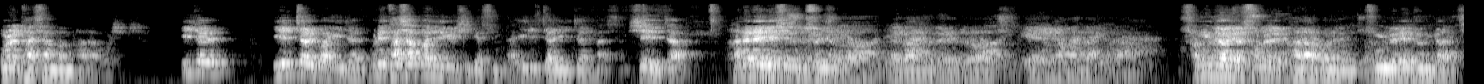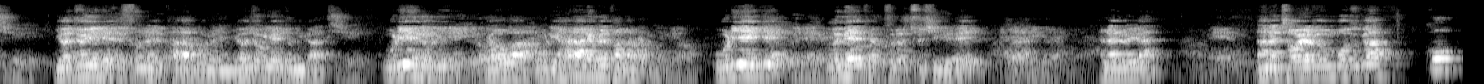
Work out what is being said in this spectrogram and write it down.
오늘 다시 한번 바라보십시오. 2절 1절과 2절 우리 다시 한번 읽으시겠습니다. 1절 2절 말씀 시작 하늘에 계시는 주여 내가 눈을 들어 주께 향하나이다. 상전의 손을 바라보는 종들의 눈같이 여주인의 손을 바라보는 여종의 눈같이 우리의 눈이 여호와 우리 하나님을 바라보며 우리에게 은혜 베풀어 주시기를 할렐루야 나는 저 여러분 모두가 꼭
